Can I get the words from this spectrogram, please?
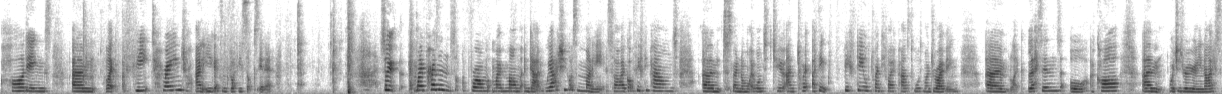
Harding's um, like feet range and you get some fluffy socks in it. So my presents from my mum and dad, we actually got some money. So I got £50 um, to spend on what I wanted to and I think 50 or 25 pounds towards my driving um, like lessons or a car um, which is really really nice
